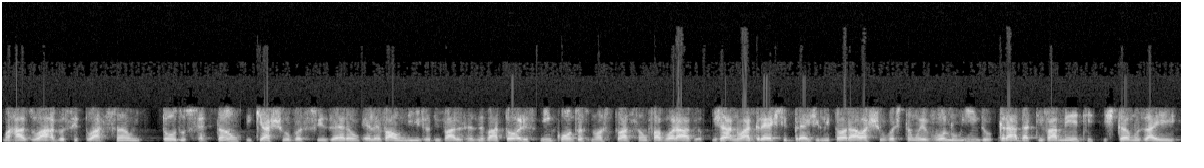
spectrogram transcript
uma razoável situação em todo o sertão, em que as chuvas fizeram elevar o nível de vários reservatórios, encontra-se numa situação favorável. Já no agreste brejo litoral, as chuvas estão evoluindo gradativamente, estamos aí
